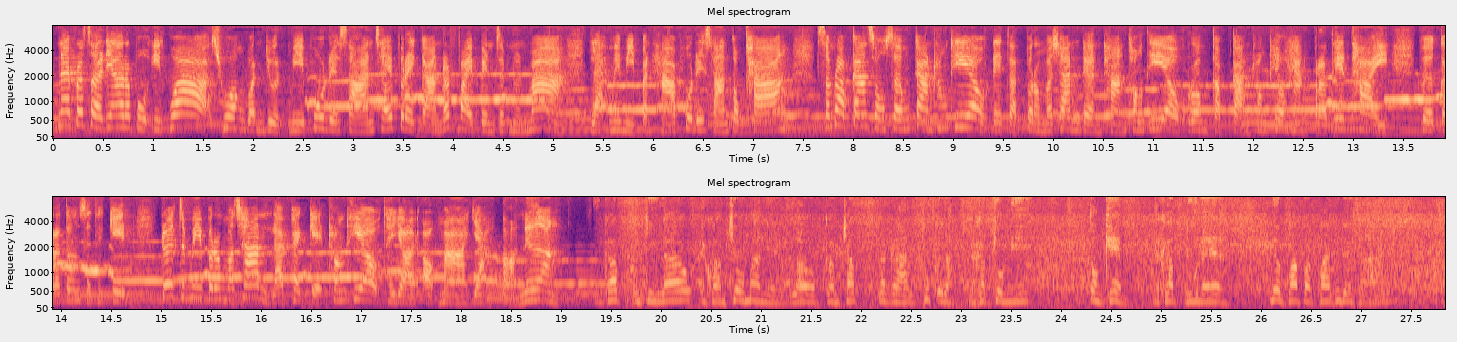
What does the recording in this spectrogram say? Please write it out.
นายประเสริฐยังระบุอีกว่าช่วงวันหยุดมีผู้โดยสารใช้บริการรถไฟเป็นจำนวนมาก และไม่มีปัญหาผู้โดยสารตกค้างสำหรับการส่งเสริมการท่องเที่ยวได้จัดโปรโมชั่นเดินทางท่องเที่ยวร่วมกับการท่องเที่ยวแห่งประเทศไทย เพื่อกระตุ้นเศรษฐกิจ โดยจะมีโปรโมชั่นและแพ็กเกจท่องเที่ยวทยอยออกมาอย่างต่อเนื่องครับจริงๆแล้วไอ้ความเชื่อมั่นเนี่ยเรากำชับพนักงานทุกระดับนะครับช่วงนี้ต้องเข้มนะครับดูแลเรื่องความปลอดภัยผู้โดยสาร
